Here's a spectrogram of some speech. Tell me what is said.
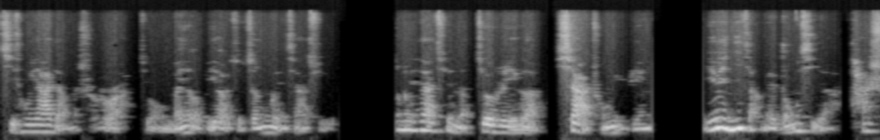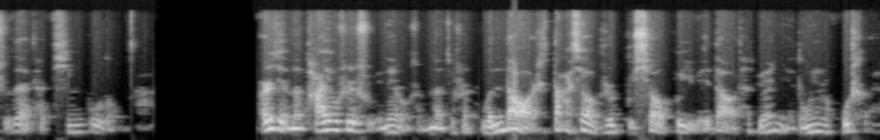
鸡同鸭讲的时候啊，就没有必要去争论下去。争论下去呢，就是一个夏虫语冰，因为你讲这东西啊，他实在他听不懂啊。而且呢，他又是属于那种什么呢？就是闻道啊，是大笑之不笑，不以为道。他觉得你的东西是胡扯呀，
